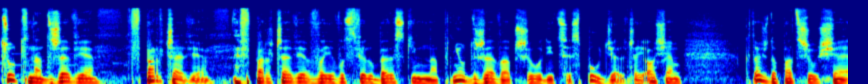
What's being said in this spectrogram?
Cud na drzewie w Parczewie. W Parczewie w województwie lubelskim na pniu drzewa przy ulicy Spółdzielczej 8 ktoś dopatrzył się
